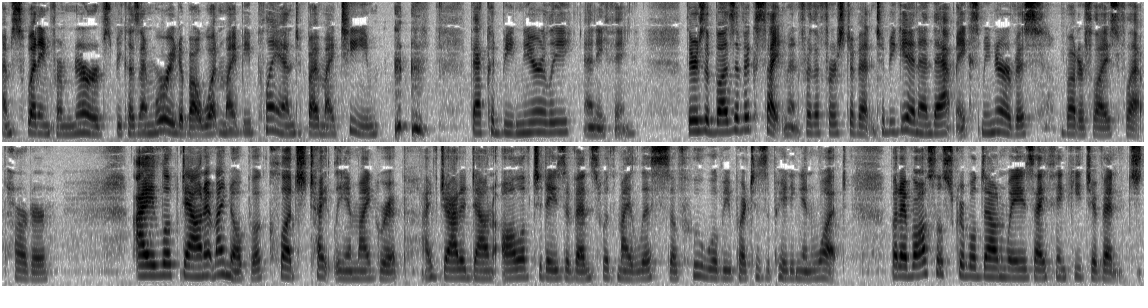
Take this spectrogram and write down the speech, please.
I'm sweating from nerves because I'm worried about what might be planned by my team. that could be nearly anything. There's a buzz of excitement for the first event to begin, and that makes me nervous. Butterflies flap harder. I look down at my notebook, clutched tightly in my grip. I've jotted down all of today's events with my lists of who will be participating in what, but I've also scribbled down ways I think each event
